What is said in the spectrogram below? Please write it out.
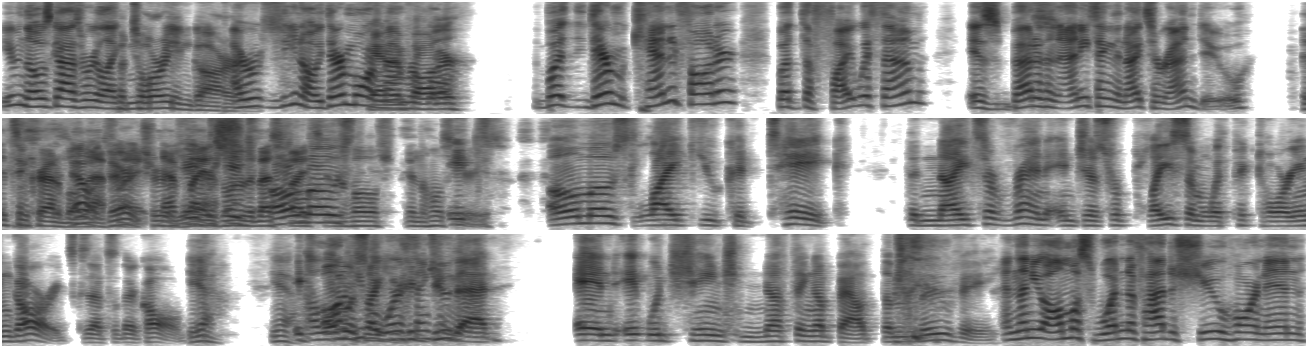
even those guys were like Praetorian guard. I you know, they're more Cannon memorable. fodder? But they're cannon fodder, but the fight with them is better than anything the Knights of Ren do. It's incredible. That that very fight. true, That yeah. fight is one of the It's best fights in the whole in the whole series. It's almost like you could take the Knights of Ren and just replace them with Praetorian guards because that's what they're called. yeah. Yeah. It's A lot of almost like you could thinking do that, and it would change nothing about the movie. And then you almost wouldn't have had to shoehorn in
